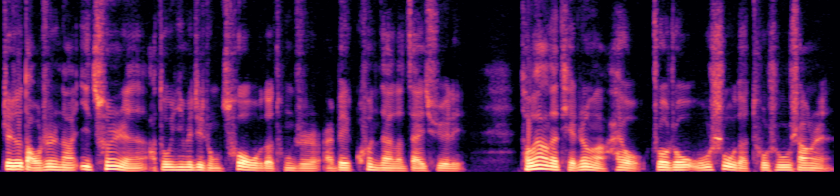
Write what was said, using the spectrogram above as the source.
这就导致呢一村人啊都因为这种错误的通知而被困在了灾区里。同样的铁证啊，还有涿州无数的图书商人，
